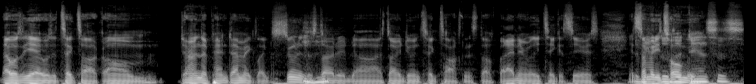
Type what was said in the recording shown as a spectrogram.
That was yeah, it was a TikTok. Um, during the pandemic, like as soon as it Mhm. started, uh, I started doing TikToks and stuff, but I didn't really take it serious. And Did somebody you do told the me, dances.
